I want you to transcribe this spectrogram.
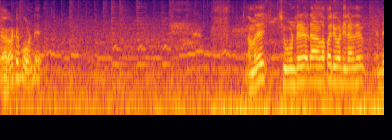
വേഗമായിട്ട് പോണ്ടേ നമ്മൾ ചൂണ്ടയിടാനുള്ള പരിപാടിയിലാണ് എന്റെ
